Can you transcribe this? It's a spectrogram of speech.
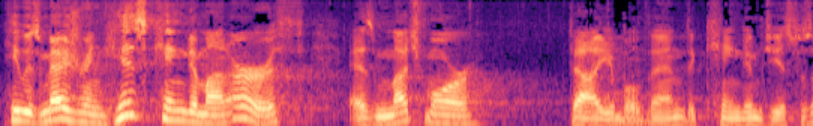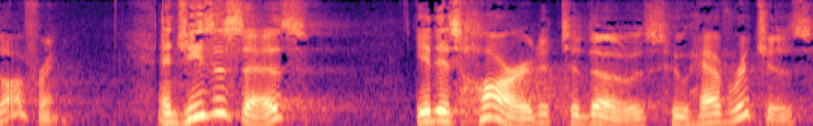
He was measuring his kingdom on earth as much more valuable than the kingdom Jesus was offering. And Jesus says, It is hard to those who have riches,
